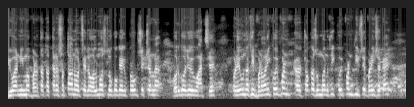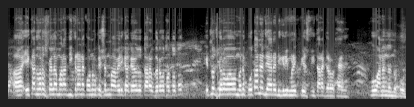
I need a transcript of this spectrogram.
યુવાનીમાં ભણતા હતા ત્યારે સત્તાવન વર્ષ એટલે ઓલમોસ્ટ લોકો કે પ્રૌઢ શિક્ષણના વર્ગો જેવી વાત છે. પણ એવું નથી, ભણવાની કોઈ પણ ચોક્કસ ઉંમર નથી, કોઈ પણ દિવસે ભણી શકાય. એકાદ વર્ષ પહેલાં મારા દીકરાના કોન્વોકેશનમાં અમેરિકા ગયો હતો તારો ગર્વ થતો હતો. એટલો જ ગર્વ મને પોતાને જ્યારે ડિગ્રી મળી પીએચડી તારા ગર્વ થાય છે. બહુ આનંદ અનુભવું.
